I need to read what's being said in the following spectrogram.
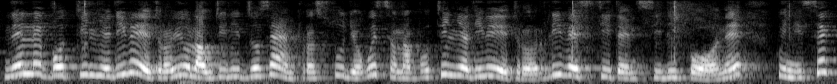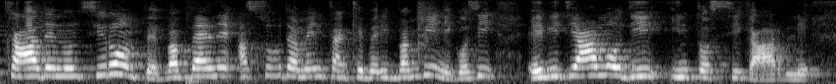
nelle bottiglie di vetro, io la utilizzo sempre a studio, questa è una bottiglia di vetro rivestita in silicone, quindi se cade non si rompe, va bene assolutamente anche per i bambini, così evitiamo di intossicarli.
